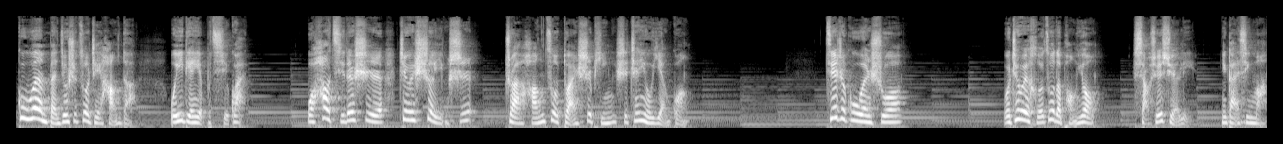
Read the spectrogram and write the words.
顾问本就是做这行的，我一点也不奇怪。我好奇的是，这位摄影师转行做短视频是真有眼光。接着顾问说：“我这位合作的朋友，小学学历，你敢信吗？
